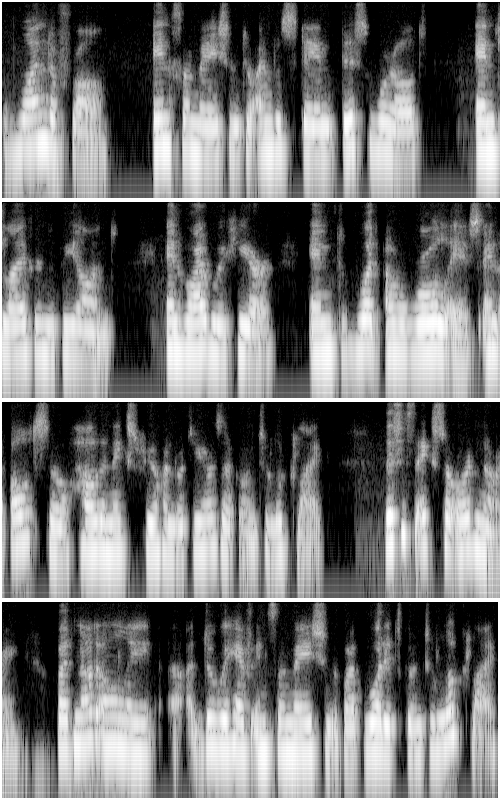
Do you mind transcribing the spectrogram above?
wonderful information to understand this world and life in the beyond and why we're here and what our role is, and also how the next few hundred years are going to look like. This is extraordinary. But not only uh, do we have information about what it's going to look like,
